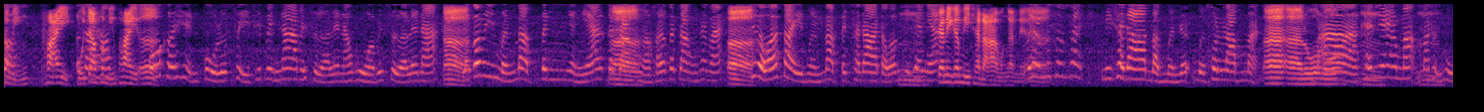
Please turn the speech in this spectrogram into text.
สมิงไพรปู่เจ้าสมิงไพรเออโอ้เคยเห็นปู่ฤาษีที่เป็นหน้าเป็นเสือเลยนะ หัวเป็นเสือเลยนะ อ่าแล้วก็มีเหมือนแบบเป็นอย่างเงี้ยกระจังอ่า เหรอเขาเรียกกระจังใช่ไหมเออที่แบบว่าใส่เหมือนแบบเป็นชดาแต่ว่ามีแค่เนี้ยก็นี่ก็มีชดาเหมือนกันเนี่ยไม่ใช่ไม่ใช่ไม่ใช่มีชดาแบบเหมือนเหมือนคนลำอะ อ่าอ่ารู้รู้อ่าแค่เนี้ยมาอืมาถึงหู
